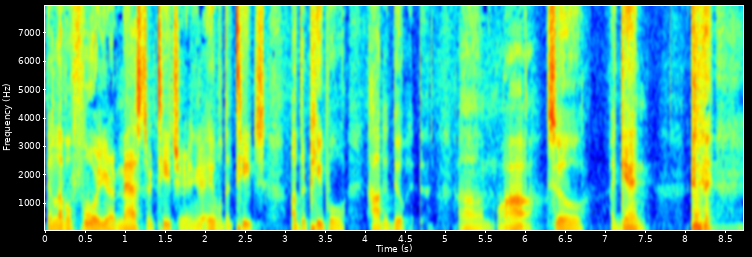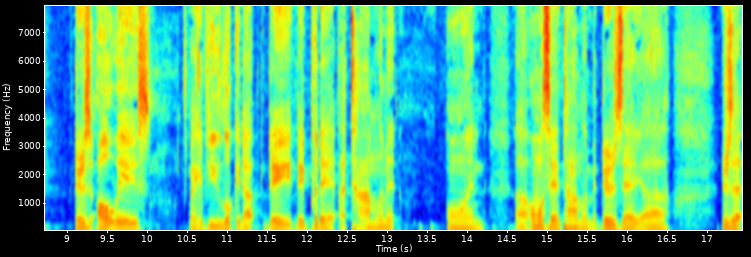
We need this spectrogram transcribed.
Then level four, you're a master teacher, and you're able to teach other people how to do it. Um, wow. So again, there's always like if you look it up, they they put a, a time limit on. Uh, won't say a time limit. There's a uh, there's a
